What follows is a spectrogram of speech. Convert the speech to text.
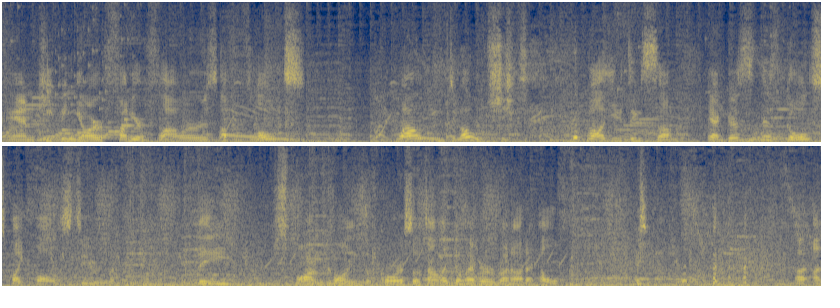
and keeping your fire flowers afloat while you do. Oh, jeez. while you do so. Yeah, there's there's gold spike balls too, they spawn coins, of course. So it's not like you'll ever run out of health. uh, a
